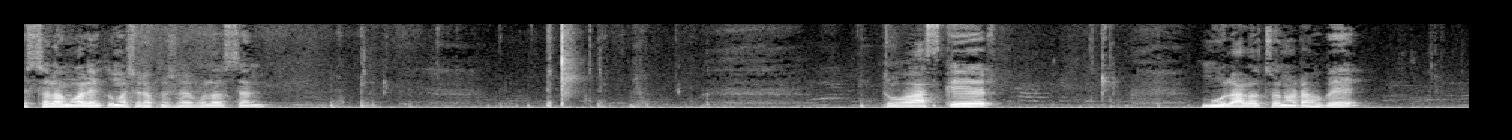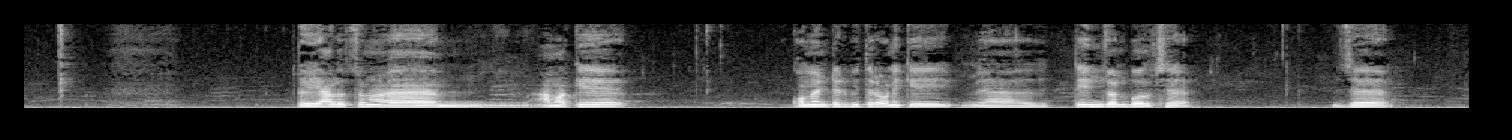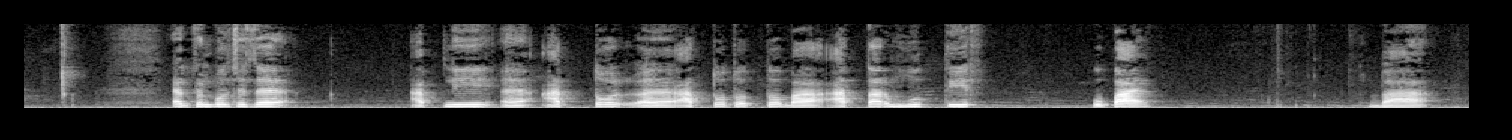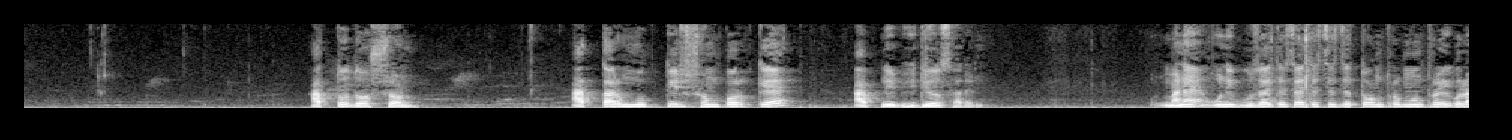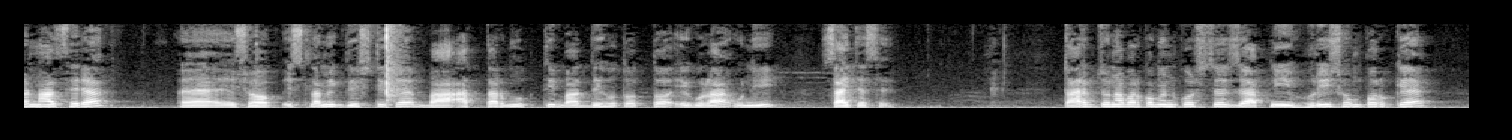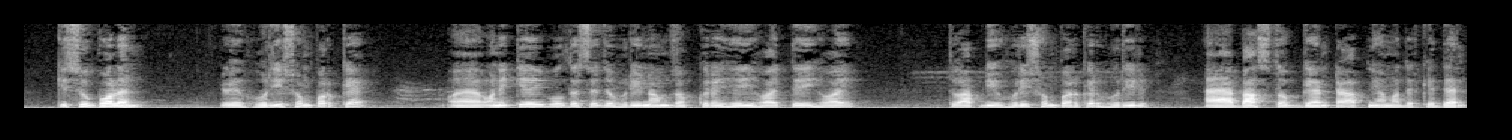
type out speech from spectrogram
আসসালামু আলাইকুম আসলে আপনার সবাই ভালো আছেন। তো আজকের মূল আলোচনাটা হবে তো এই আলোচনা আমাকে কমেন্টের ভিতরে অনেকেই তিনজন বলছে যে একজন বলছে যে আপনি আহ, আত্ম আত্মতত্ত্ব বা আত্মার মুক্তির উপায় বা আত্মদর্শন, আত্মার মুক্তির সম্পর্কে আপনি ভিডিও ছাড়েন। মানে উনি বুঝাইতে চাইতেছে যে তন্ত্র মন্ত্র এগুলা না ছেড়ে এসব ইসলামিক দৃষ্টিতে বা আত্মার মুক্তি বা দেহতত্ত্ব এগুলা উনি চাইতেছে। তো আরেকজন আবার কমেন্ট করছে যে আপনি হরি সম্পর্কে কিছু বলেন। হরি সম্পর্কে অনেকেই বলতেছে যে হরি নাম জপ করে হেই হয়, তেই হয়। তো আপনি হরি সম্পর্কের হরির বাস্তব জ্ঞানটা আপনি আমাদেরকে দেন।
